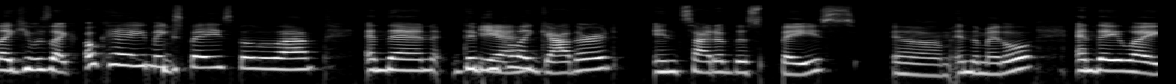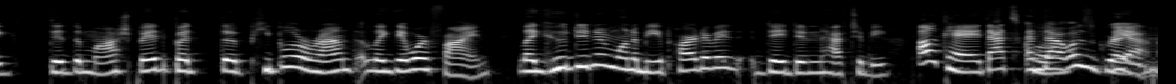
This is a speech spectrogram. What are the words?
like he was like okay make space blah blah blah and then the people Yeah. like gathered inside of the space um in the middle and they like did the mosh pit but the people around like they were fine like who didn't want to be a part of it they didn't have to be Okay, that's cool. and that was great Yeah.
